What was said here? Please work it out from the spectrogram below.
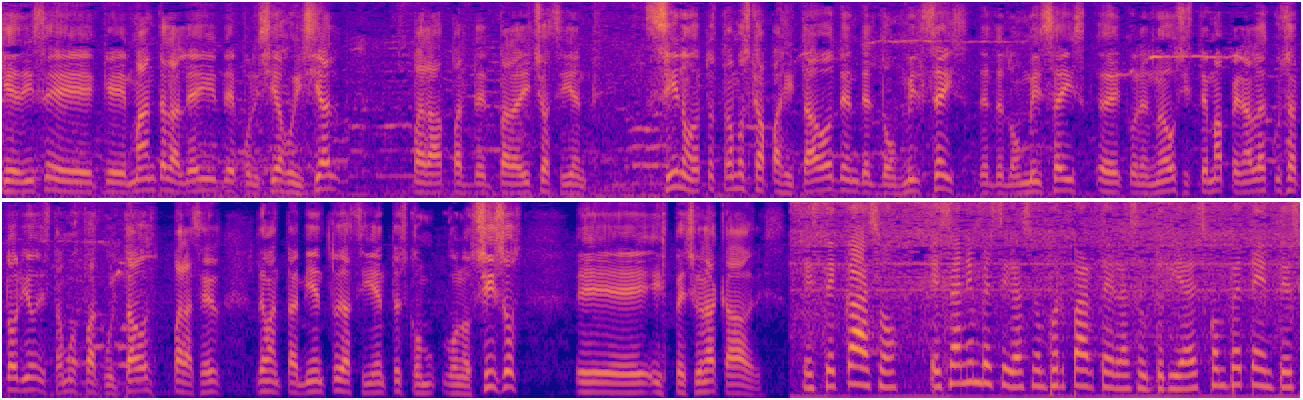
dice, que manda la ley de policía judicial para, dicho accidente. Sí, nosotros estamos capacitados desde el 2006, desde el 2006 eh, con el nuevo sistema penal acusatorio, estamos facultados para hacer levantamiento de accidentes con, los CISOs, eh, inspección a cadáveres. Este caso está en investigación por parte de las autoridades competentes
